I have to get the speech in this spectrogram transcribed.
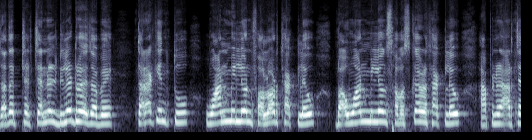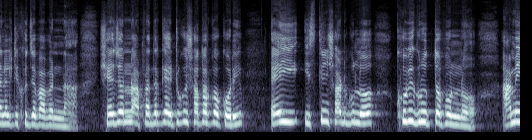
যাদের চ্যানেল ডিলেট হয়ে যাবে, তারা কিন্তু ওয়ান মিলিয়ন ফলোয়ার থাকলেও বা ওয়ান মিলিয়ন সাবস্ক্রাইবার থাকলেও আপনারা আর চ্যানেলটি খুঁজে পাবেন না। সেই জন্য আপনাদেরকে এটুকু সতর্ক করি, এই স্ক্রিনশটগুলো খুবই গুরুত্বপূর্ণ। আমি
